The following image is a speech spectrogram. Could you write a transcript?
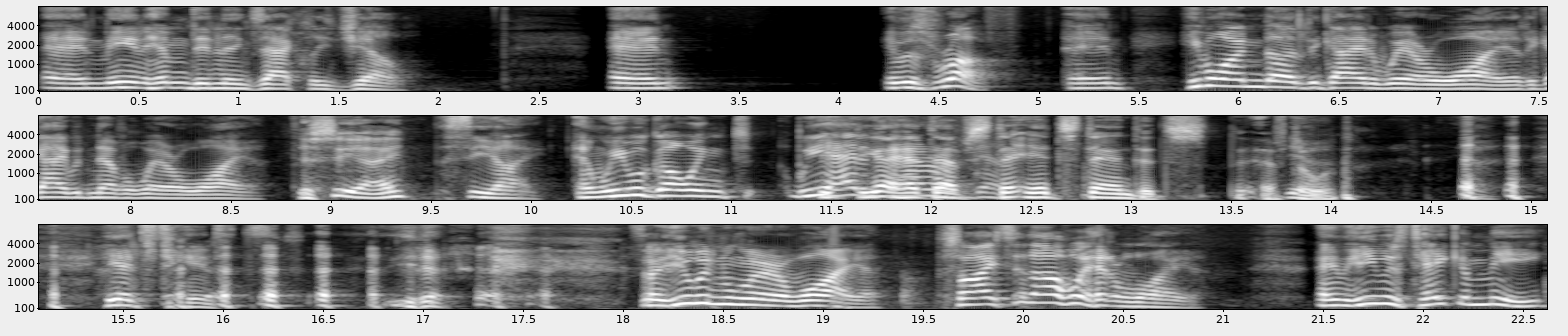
And me and him didn't exactly gel. And it was rough. And he wanted uh, the guy to wear a wire. The guy would never wear a wire, The CI. the CI. And we were going to, we had the guy had to have sta- he had standards after. He had standards. yeah. So he wouldn't wear a wire. So I said, I'll wear a wire. And he was taking me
